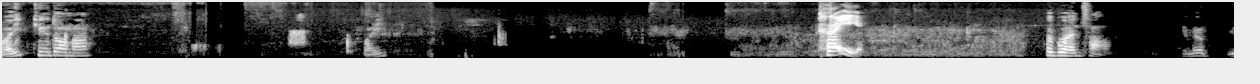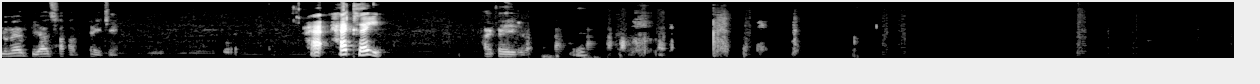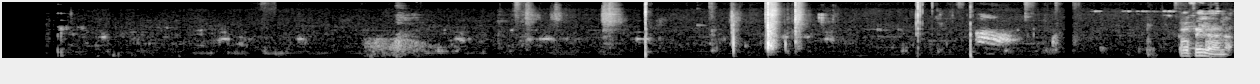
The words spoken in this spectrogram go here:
喂，听得到吗？喂，可以，会不会很吵？有没有有没有比较吵的背景？还还可以。还可以是吧？高飞来了，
